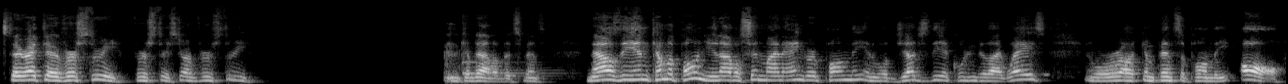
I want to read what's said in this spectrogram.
Stay right there, verse 3. Verse 3, start verse 3. Come down a little bit, Spence. Now is the end come upon you, and I will send mine anger upon thee, and will judge thee according to thy ways, and will recompense upon thee all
